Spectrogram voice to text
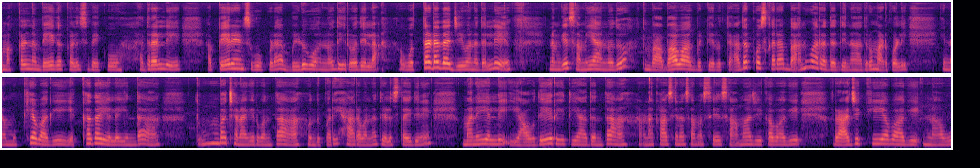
ಮಕ್ಕಳನ್ನ ಬೇಗ ಕಳಿಸ್ಬೇಕು. ಅದರಲ್ಲಿ ಪೇರೆಂಟ್ಸ್ಗೂ ಕೂಡ ಬಿಡುವು ಅನ್ನೋದು ಇರೋದಿಲ್ಲ. ಒತ್ತಡದ ಜೀವನದಲ್ಲಿ ನಮಗೆ ಸಮಯ ಅನ್ನೋದು ತುಂಬ ಅಭಾವ ಆಗಿಬಿಟ್ಟಿರುತ್ತೆ. ಅದಕ್ಕೋಸ್ಕರ ಭಾನುವಾರದ ದಿನ ಆದರೂ ಮಾಡ್ಕೊಳ್ಳಿ. ಇನ್ನು ಮುಖ್ಯವಾಗಿ ಎಕ್ಕದ ಎಲೆಯಿಂದ ತುಂಬ ಚೆನ್ನಾಗಿರುವಂಥ ಒಂದು ಪರಿಹಾರವನ್ನು ತಿಳಿಸ್ತಾ ಇದ್ದೀನಿ. ಮನೆಯಲ್ಲಿ ಯಾವುದೇ ರೀತಿಯಾದಂಥ ಹಣಕಾಸಿನ ಸಮಸ್ಯೆ, ಸಾಮಾಜಿಕವಾಗಿ, ರಾಜಕೀಯವಾಗಿ ನಾವು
